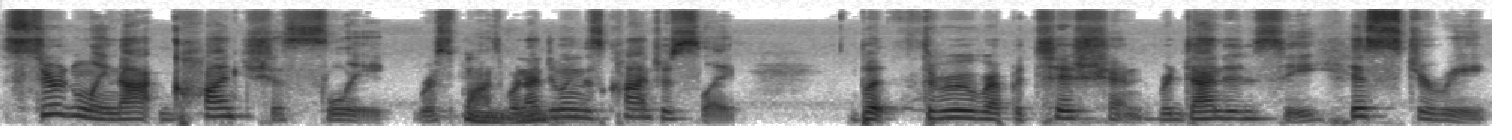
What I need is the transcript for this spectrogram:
Certainly not consciously responsible. Mm-hmm. We're not mm-hmm. doing this consciously, but through repetition, redundancy, history,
